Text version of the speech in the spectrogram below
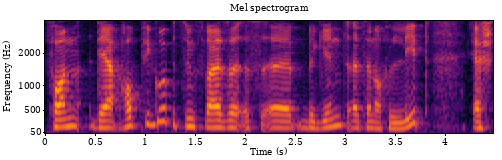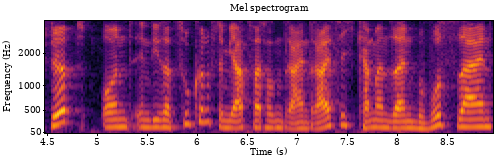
von der Hauptfigur, beziehungsweise es äh, beginnt, als er noch lebt. Er stirbt und in dieser Zukunft, im Jahr 2033, kann man sein Bewusstsein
